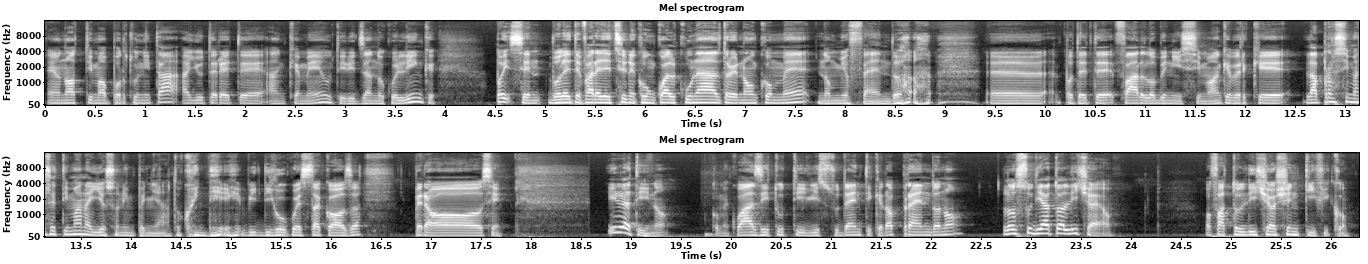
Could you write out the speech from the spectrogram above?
è un'ottima opportunità, aiuterete anche me utilizzando quel link. Poi se volete fare lezione con qualcun altro e non con me, non mi offendo. eh, potete farlo benissimo, anche perché la prossima settimana io sono impegnato, quindi vi dico questa cosa. Però sì. Il latino, come quasi tutti gli studenti che lo apprendono, l'ho studiato al liceo. Ho fatto il liceo scientifico.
